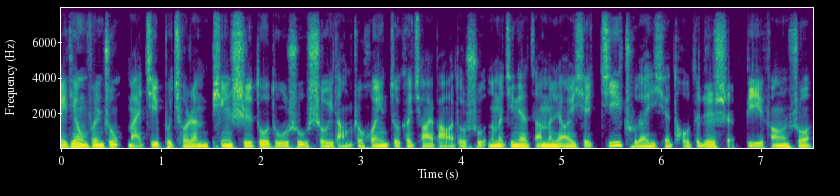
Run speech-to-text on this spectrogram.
每天五分钟，买基不求人，平时多读书，收益挡不住。欢迎做客教爱爸爸读书。那么今天咱们聊一些基础的一些投资知识，比方说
